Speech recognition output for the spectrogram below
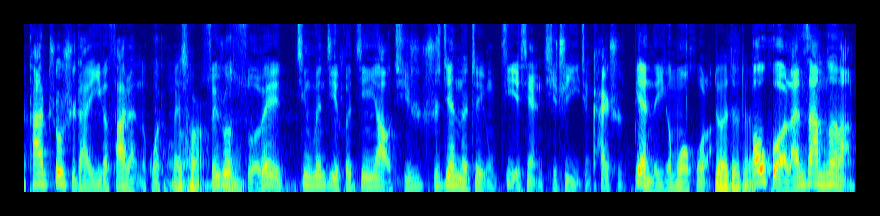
它就是在一个发展的过程中，没错。所以说，所谓兴奋剂和禁药其实之间的这种界限，其实已经开始变得一个模糊了。对对对，包括兰斯阿姆斯特朗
